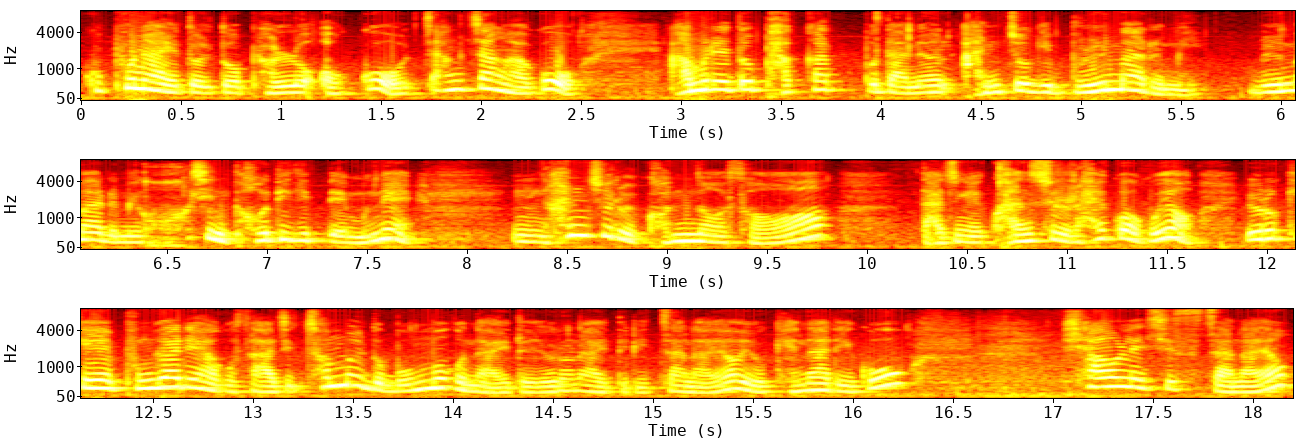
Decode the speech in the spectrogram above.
고픈 아이들도 별로 없고 짱짱하고 아무래도 바깥보다는 안쪽이 물마름이 물마름이 훨씬 더디기 때문에 음, 한 줄을 건너서 나중에 관수를 할 거고요. 이렇게 분갈이 하고서 아직 천물도 못 먹은 아이들 이런 아이들 있잖아요. 요 개나리고 샤올레시스잖아요.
